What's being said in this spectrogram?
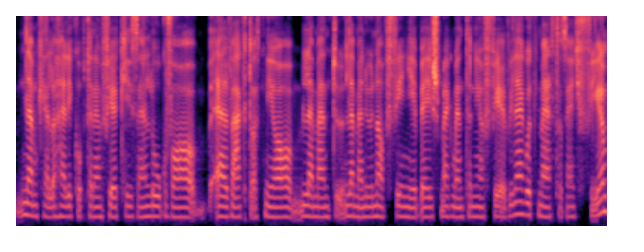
nem kell a helikopteren félkézen lógva elvágtatni a lementő, lemenő napfényébe és megmenteni a félvilágot, mert az egy film,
